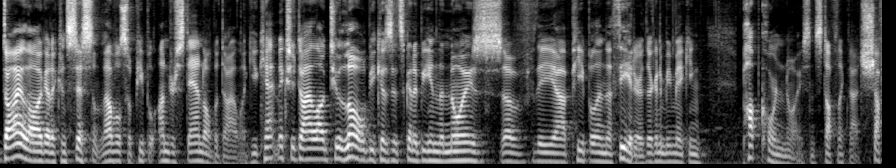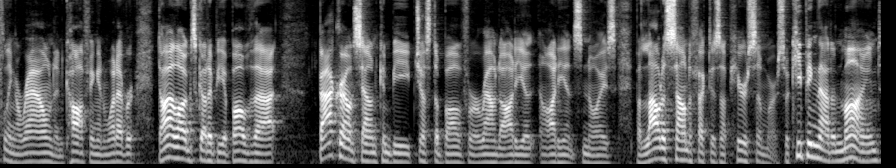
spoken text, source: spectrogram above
dialogue at a consistent level so people understand all the dialogue. You can't mix your dialogue too low because it's going to be in the noise of the uh, people in the theater. They're going to be making popcorn noise and stuff like that, shuffling around and coughing and whatever. Dialogue's got to be above that. Background sound can be just above or around audio, audience noise, but loudest sound effect is up here somewhere. So keeping that in mind,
